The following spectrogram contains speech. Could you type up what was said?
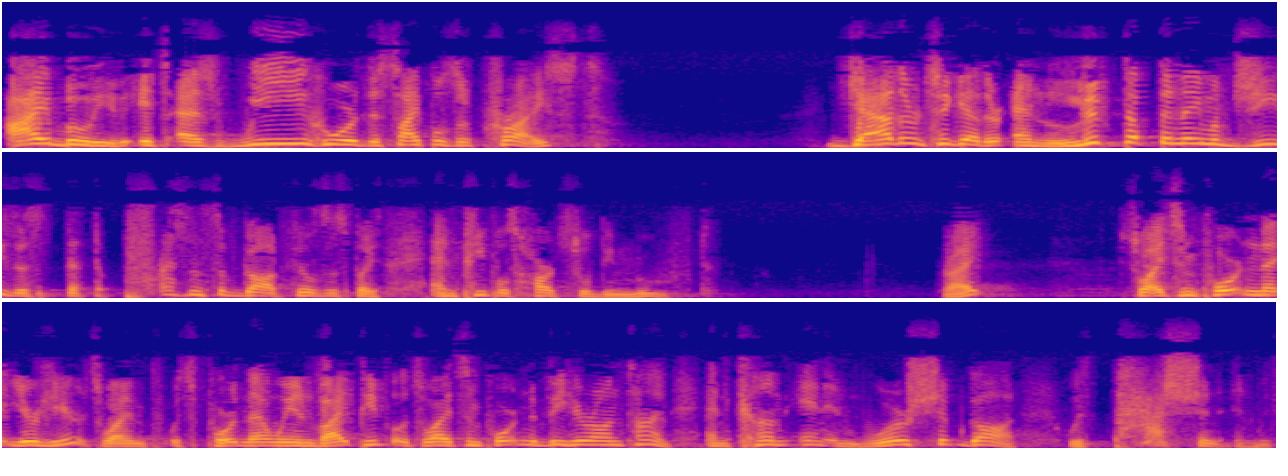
I believe it's as we who are disciples of Christ gather together and lift up the name of Jesus that the presence of God fills this place and people's hearts will be moved. Right? That's why it's important that you're here. It's why it's important that we invite people. It's why it's important to be here on time and come in and worship God with passion and with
